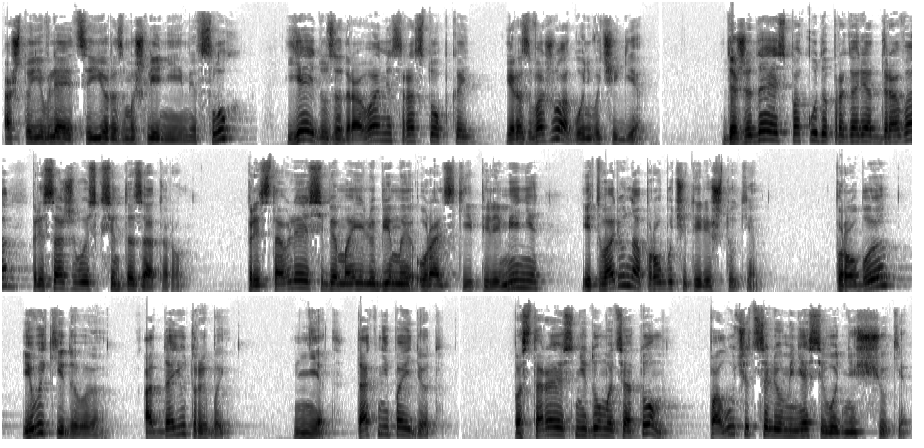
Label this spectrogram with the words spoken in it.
а что является ее размышлениями вслух, я иду за дровами с растопкой и развожу огонь в очаге. Дожидаясь, покуда прогорят дрова, присаживаюсь к синтезатору. Представляю себе мои любимые уральские пельмени и творю на пробу четыре штуки. Пробую и выкидываю. Отдают рыбой. Нет, так не пойдет. Постараюсь не думать о том, получится ли у меня сегодня щуки.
